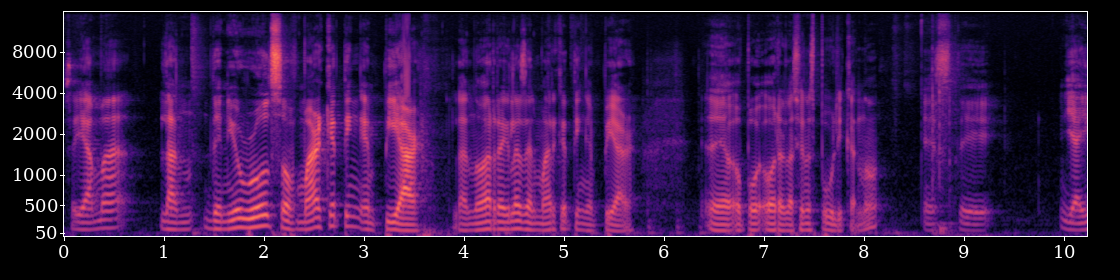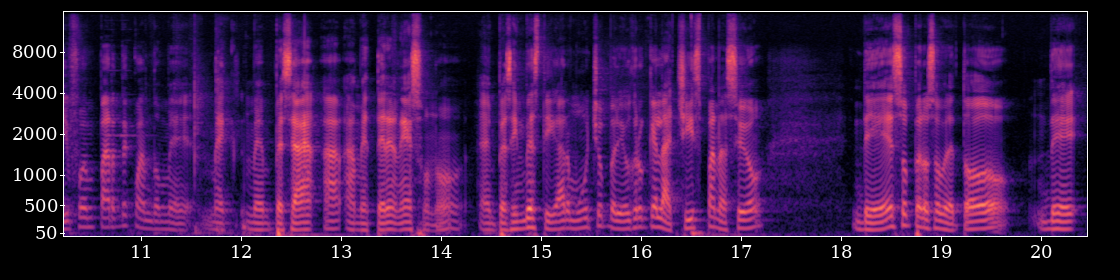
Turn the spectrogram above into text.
Se llama la, The New Rules of Marketing en PR. Las nuevas reglas del marketing en PR. Eh, o, o, relaciones públicas, ¿no? Este, y ahí fue en parte cuando me, me, empecé a, a, meter en eso, ¿no? Empecé a investigar mucho, pero yo creo que la chispa nació de eso, pero sobre todo de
